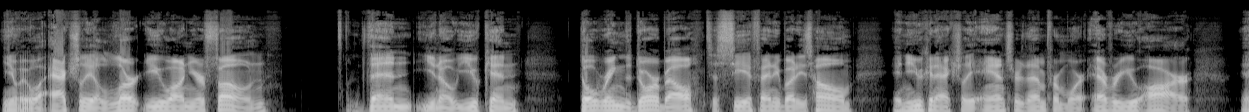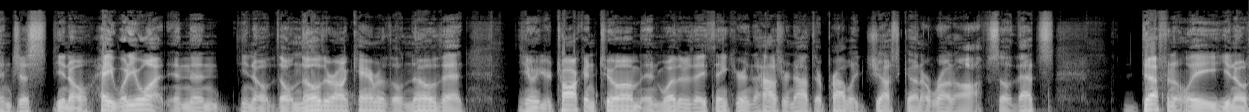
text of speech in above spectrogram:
you know, it will actually alert you on your phone, then, you know, you can, they'll ring the doorbell to see if anybody's home and you can actually answer them from wherever you are and just, you know, hey, what do you want? And then, you know, they'll know they're on camera. They'll know that, you know, you're talking to them and whether they think you're in the house or not, they're probably just going to run off. So that's, definitely, you know,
